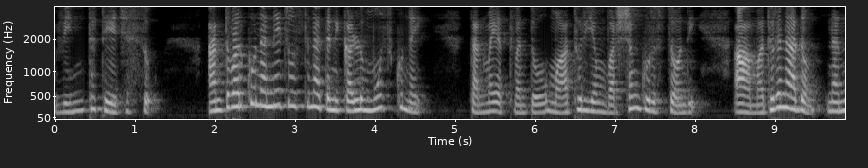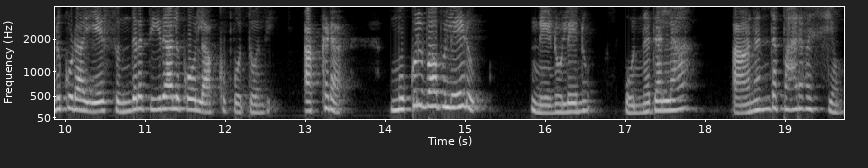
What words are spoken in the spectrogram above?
వింత తేజస్సు. అంతవరకు నన్నే చూస్తున్న అతని కళ్ళు మూసుకున్నాయి. తన్మయత్వంతో మాధుర్యం వర్షం కురుస్తోంది. ఆ మధురనాదం నన్ను కూడా ఏ సుందర తీరాలకో లాక్కుపోతోంది. అక్కడ ముకుల్బాబు లేడు. నేను లేను. ఉన్నదల్లా? ఆనంద పారవస్యం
